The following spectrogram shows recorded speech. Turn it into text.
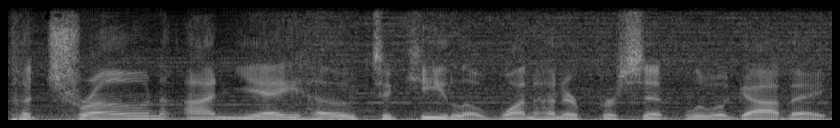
Patron Añejo Tequila, 100% blue agave.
